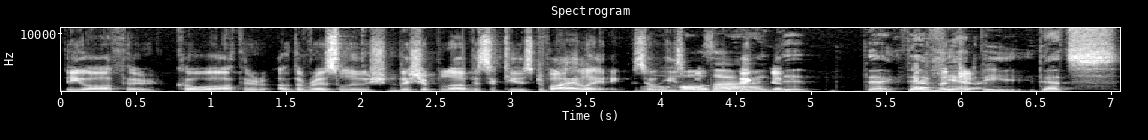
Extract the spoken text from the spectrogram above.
the author, co-author of the resolution Bishop Love is accused of violating. So well, he's hold both on. the victim. It, that that can't be. That's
